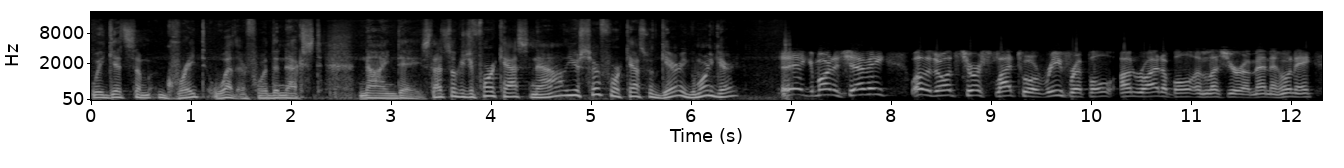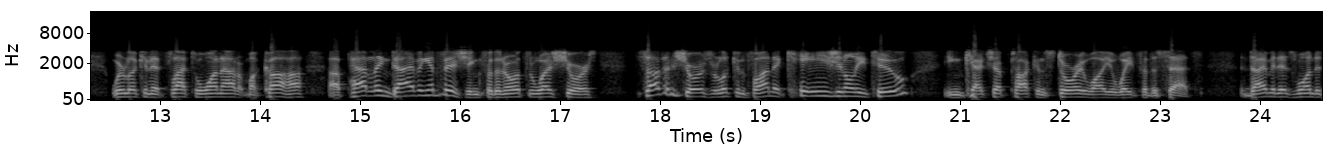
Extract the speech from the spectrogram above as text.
we get some great weather for the next nine days. Let's look at your forecast now. Your surf forecast with Gary. Good morning, Gary. Hey, good morning, Chevy. Well, the North Shore's flat to a reef ripple, unrideable unless you're a Menehune. We're looking at flat to one out at Makaha. Uh, paddling, diving, and fishing for the North and West Shores. Southern Shores are looking fun, occasionally too. You can catch up talking story while you wait for the sets. The diamond is one to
